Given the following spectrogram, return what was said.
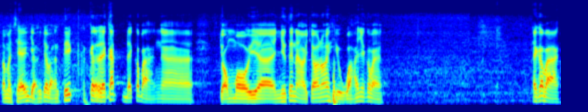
Và mình sẽ hướng dẫn cho bạn tiếp cái cách để các bạn à, chọn mồi à, như thế nào cho nó hiệu quả nha các bạn. Đây các bạn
